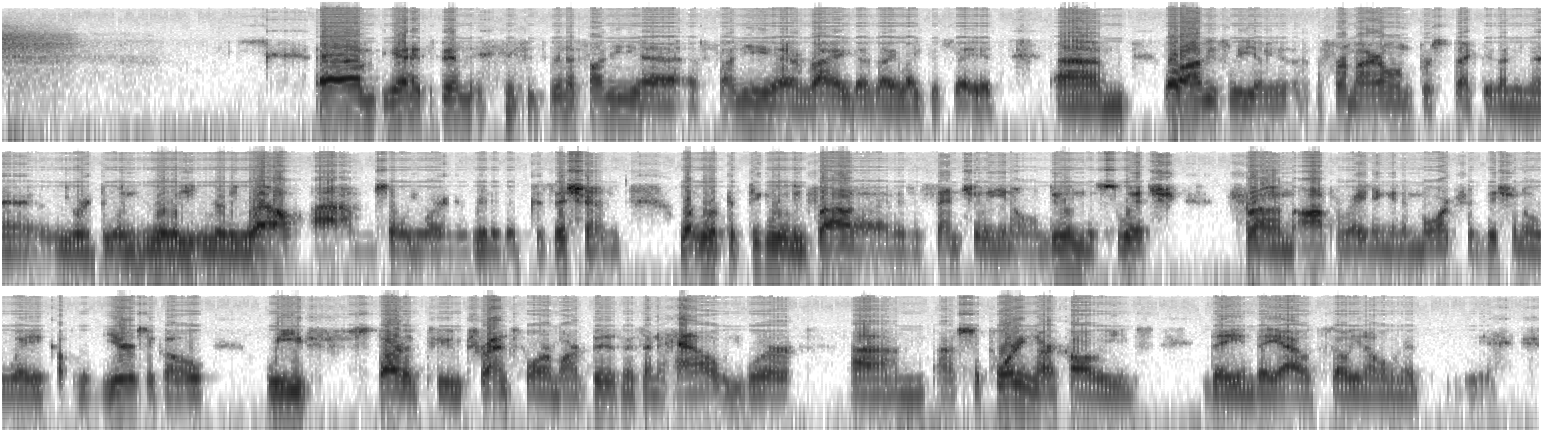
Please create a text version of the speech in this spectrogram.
um, yeah, it's been it's been a funny uh, a funny uh, ride, as I like to say it. Um, well, obviously, I mean, from our own perspective, I mean, uh, we were doing really really well, um, so we were in a really good position. What we're particularly proud of is essentially, you know, doing the switch from operating in a more traditional way a couple of years ago. We've started to transform our business and how we were um, uh, supporting our colleagues day in day out. So you know,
